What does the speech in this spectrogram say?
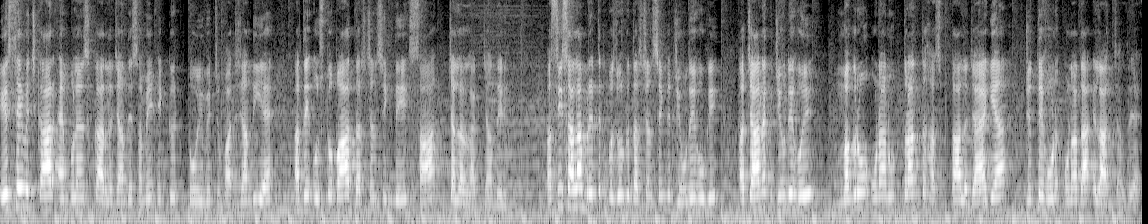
ਇਸੇ ਵਿਚਕਾਰ ਐਂਬੂਲੈਂਸ ਘਰ ਲਿਜਾਂਦੇ ਸਮੇਂ ਇੱਕ ਟੋਏ ਵਿੱਚ ਵੱਜ ਜਾਂਦੀ ਹੈ ਅਤੇ ਉਸ ਤੋਂ ਬਾਅਦ ਦਰਸ਼ਨ ਸਿੰਘ ਦੇ ਸਾਹ ਚੱਲਣ ਲੱਗ ਜਾਂਦੇ ਨੇ। 80 ਸਾਲਾ ਮ੍ਰਿਤਕ ਬਜ਼ੁਰਗ ਦਰਸ਼ਨ ਸਿੰਘ ਜਿਉਂਦੇ ਹੋ ਗਏ। ਅਚਾਨਕ ਜਿਉਂਦੇ ਹੋਏ ਮਗਰੋਂ ਉਹਨਾਂ ਨੂੰ ਤੁਰੰਤ ਹਸਪਤਾਲ ਲਿਜਾਇਆ ਗਿਆ, ਜਿੱਥੇ ਹੁਣ ਉਹਨਾਂ ਦਾ ਇਲਾਜ ਚੱਲ ਰਿਹਾ ਹੈ।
